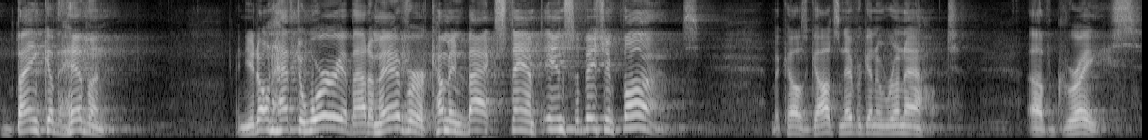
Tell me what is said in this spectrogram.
bank of heaven. And you don't have to worry about them ever coming back stamped insufficient funds because God's never going to run out of grace,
